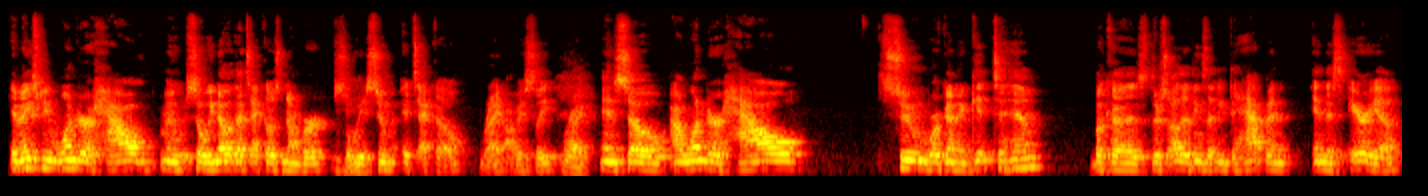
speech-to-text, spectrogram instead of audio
it makes me wonder how. I mean, so we know that's Echo's number, so Mhm. we assume it's Echo, right? Obviously, Right. and so I wonder how soon we're gonna get to him because there's other things that need to happen in this area.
